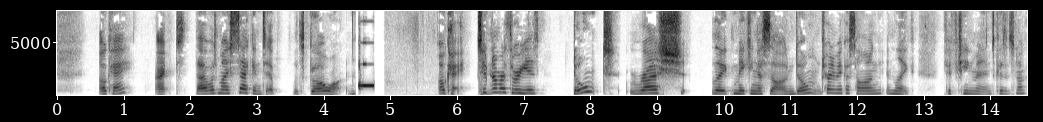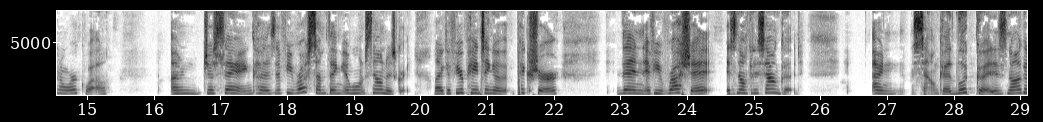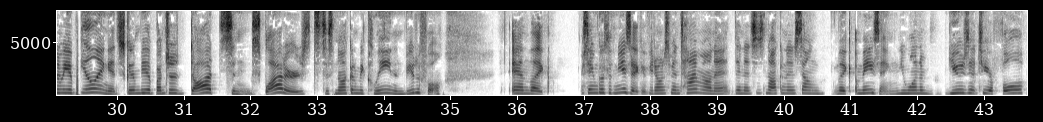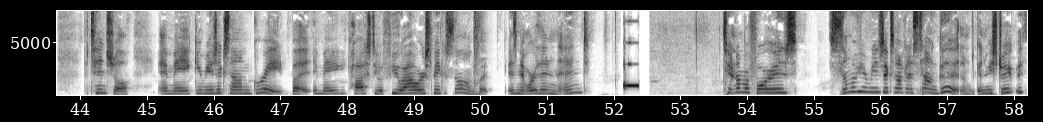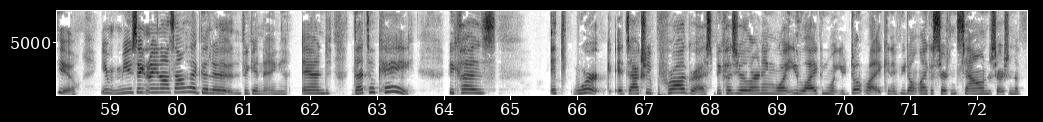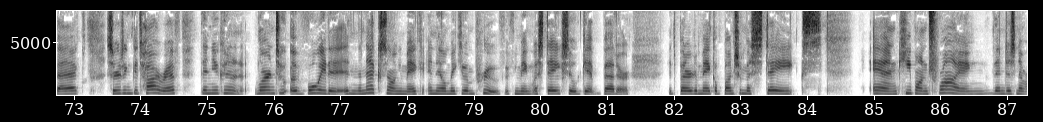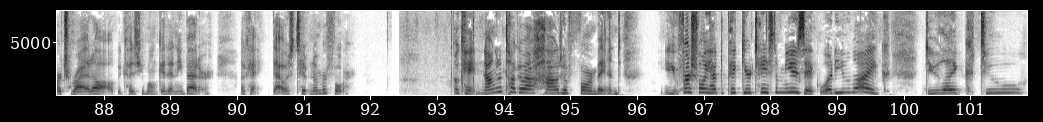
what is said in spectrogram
Okay? Alright, that was my second tip. Let's go on. Okay, tip number three is don't rush like making a song. Don't try to make a song in like 15 minutes because it's not going to work well. I'm just saying, because if you rush something, it won't sound as great. Like if you're painting a picture, then if you rush it, it's not going to sound good. I mean, sound good, look good. It's not going to be appealing. It's going to be a bunch of dots and splatters. It's just not going to be clean and beautiful. And like, same goes with music. If you don't spend time on it, then it's just not going to sound like amazing. You want to use it to your full potential and make your music sound great, but it may cost you a few hours to make a song, but isn't it worth it in the end? Tip number four is some of your music's not going to sound good. I'm going to be straight with you. Your music may not sound that good at the beginning, and that's okay because it's work. It's actually progress because you're learning what you like and what you don't like. And if you don't like a certain sound, a certain effect, certain guitar riff, then you can learn to avoid it in the next song you make and it'll make you improve. If you make mistakes, you'll get better. It's better to make a bunch of mistakes and keep on trying than just never try at all because you won't get any better. Okay, that was tip number four. Okay, now I'm going to talk about how to form a band. You, first of all, you have to pick your taste of music. What do you like? Do you like to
